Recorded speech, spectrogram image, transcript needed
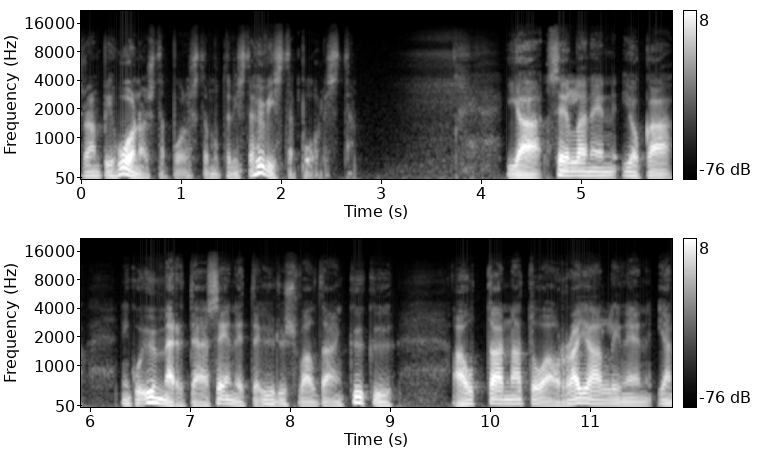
Trumpin huonoista puolista, mutta niistä hyvistä puolista. Ja sellainen, joka niin kuin ymmärtää sen, että Yhdysvaltain kyky auttaa NATOa on rajallinen ja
